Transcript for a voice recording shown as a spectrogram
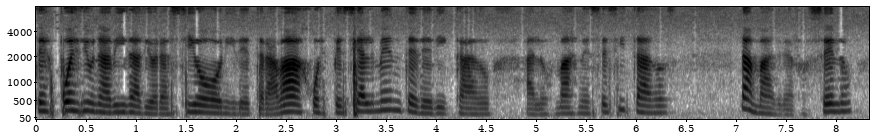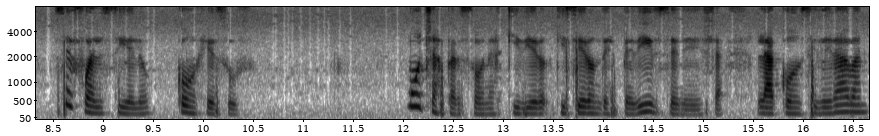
Después de una vida de oración y de trabajo especialmente dedicado a los más necesitados, la Madre Roselo se fue al cielo con Jesús. Muchas personas quisieron despedirse de ella, la consideraban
